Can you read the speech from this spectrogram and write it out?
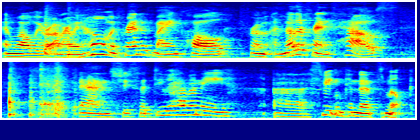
And while we were on our way home, a friend of mine called from another friend's house and she said, do you have any uh, sweetened condensed milk?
